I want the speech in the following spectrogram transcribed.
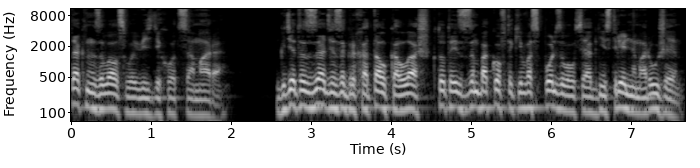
Так называл свой вездеход Самара. Где-то сзади загрохотал калаш, кто-то из зомбаков таки воспользовался огнестрельным оружием,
